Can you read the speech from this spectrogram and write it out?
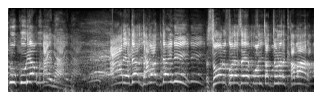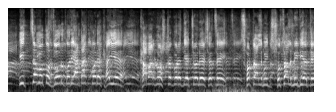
কুকুরেও খায় না। আর এদের দাওয়াত দেয়নি। জোর করে যে পঞ্চাশ জনের খাবার ইচ্ছা মতো জোর করে অ্যাটাক করে খাইয়ে খাবার নষ্ট করে দিয়ে চলে এসেছে। সোশ্যাল সোশ্যাল মিডিয়াতে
